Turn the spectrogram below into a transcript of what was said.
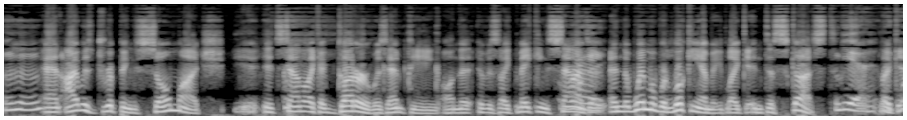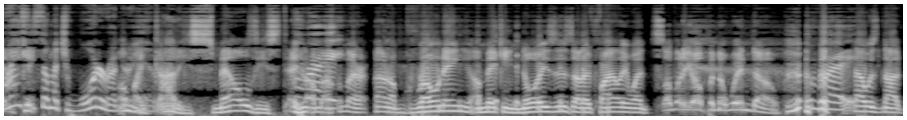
Mm-hmm. And I was dripping so much, it, it, sounded like a gutter was emptying on the. It was like making sounds, Right. and, and the women were looking at me like in disgust. Yeah. Like, why is it- there so much water under Oh my him? God, he smells. He's and, Right. I'm, I'm, and I'm groaning. I'm making noises, and I finally went, "Somebody open the window." Right. that was not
